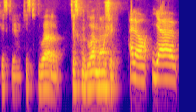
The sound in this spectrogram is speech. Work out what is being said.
Qu'est-ce qu'est-ce doit, qu'est-ce qu'on doit manger? Alors, il y a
